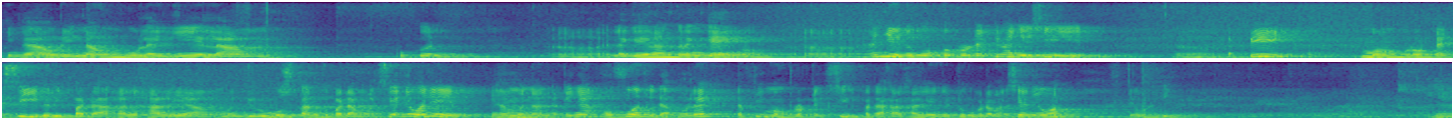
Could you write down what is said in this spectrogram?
Hingga urinang pun lagi dalam pukul uh, lagi dalam kerengkeng. Uh, hanjit tu overprotective hanjit si tapi memproteksi daripada hal-hal yang menjerumuskan kepada maksiat ini wajib. Ya mana artinya over tidak boleh tapi memproteksi daripada hal-hal yang jatuh kepada maksiat ini wah ya wajib. Ya.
